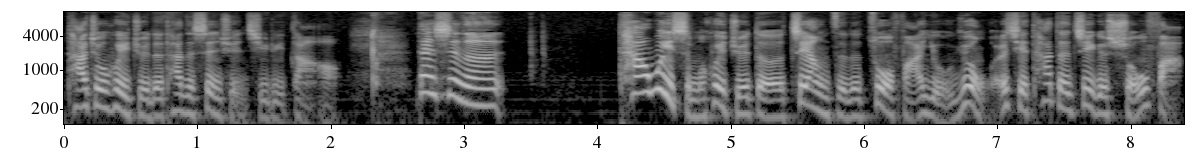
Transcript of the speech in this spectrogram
他就会觉得他的胜选几率大啊。但是呢，他为什么会觉得这样子的做法有用？而且他的这个手法，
